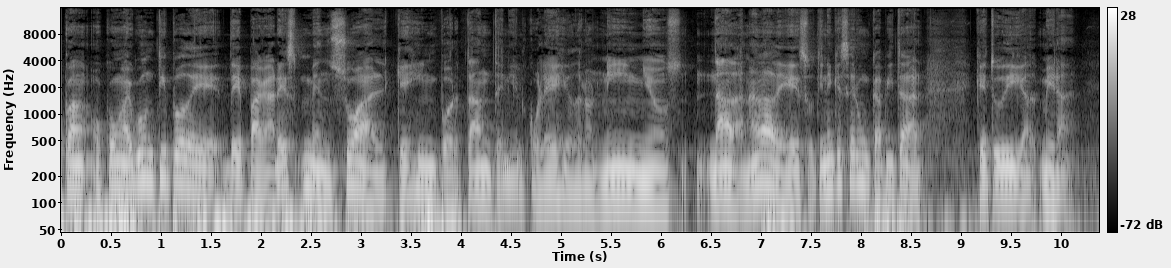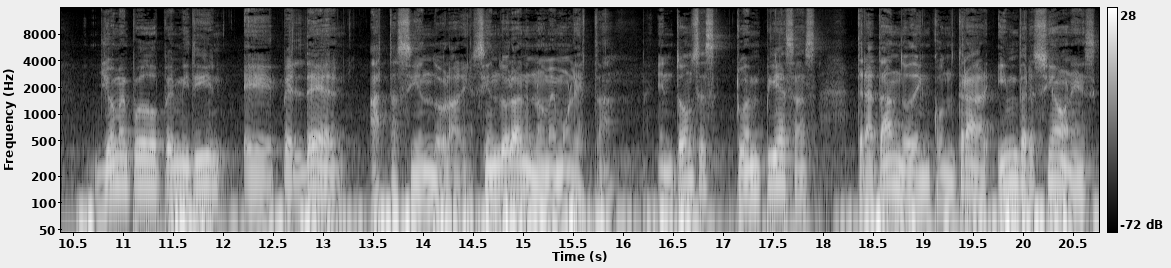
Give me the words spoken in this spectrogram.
con, algún tipo de, de pagarés mensual que es importante, ni el colegio de los niños, nada, nada de eso. Tiene que ser un capital que tú digas, mira, yo me puedo permitir eh, perder hasta 100 dólares. 100 dólares no me molesta. Entonces tú empiezas tratando de encontrar inversiones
